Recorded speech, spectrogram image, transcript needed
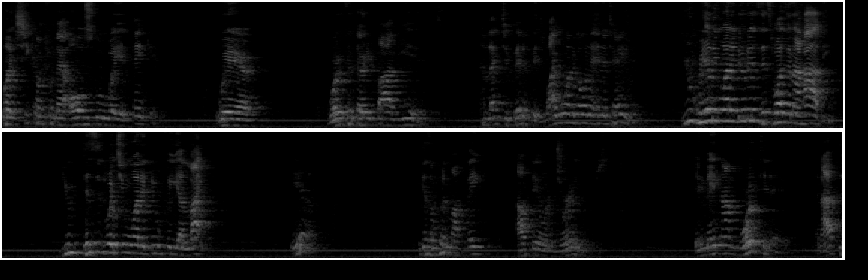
But she comes from that old school way of thinking where work for 35 years, collect your benefits. Why you want to go into entertainment? You really want to do this? This wasn't a hobby. You, this is what you want to do for your life. Yeah. Because I'm putting my faith out there on dreams. It may not work today. And I have to,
